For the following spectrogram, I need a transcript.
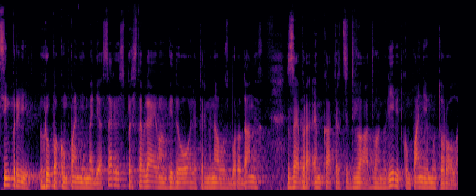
Всім привіт! Група компанії Media представляє вам відеоогляд терміналу збору даних Zebra MK3220 від компанії Motorola.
